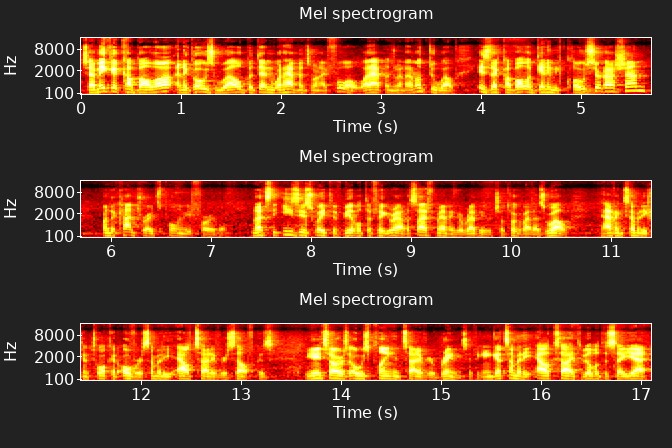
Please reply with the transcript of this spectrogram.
So I make a Kabbalah and it goes well, but then what happens when I fall? What happens when I don't do well? Is the Kabbalah getting me closer to Hashem or on the contrary, it's pulling me further? And that's the easiest way to be able to figure out, aside from having a Rebbe, which I'll talk about as well, having somebody can talk it over, somebody outside of yourself, because the Yitzhar is always playing inside of your brain. So If you can get somebody outside to be able to say, yeah,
